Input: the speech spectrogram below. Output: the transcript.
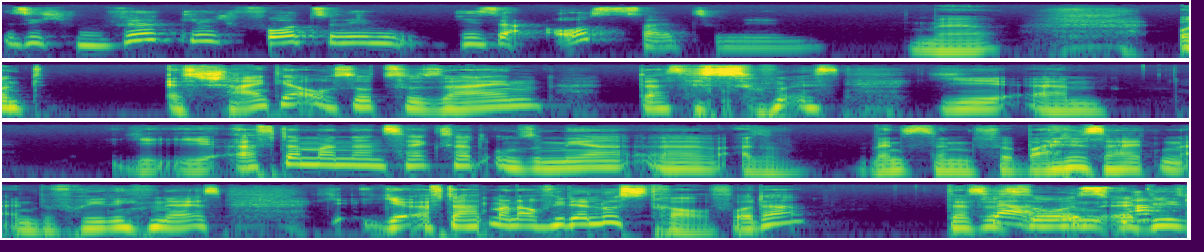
sich wirklich vorzunehmen, diese Auszeit zu nehmen. Ja. Und es scheint ja auch so zu sein, dass es so ist, je, ähm, je, je öfter man dann Sex hat, umso mehr, äh, also wenn es dann für beide Seiten ein befriedigender ist, je, je öfter hat man auch wieder Lust drauf, oder? Das Klar, ist so ein, äh, wie,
